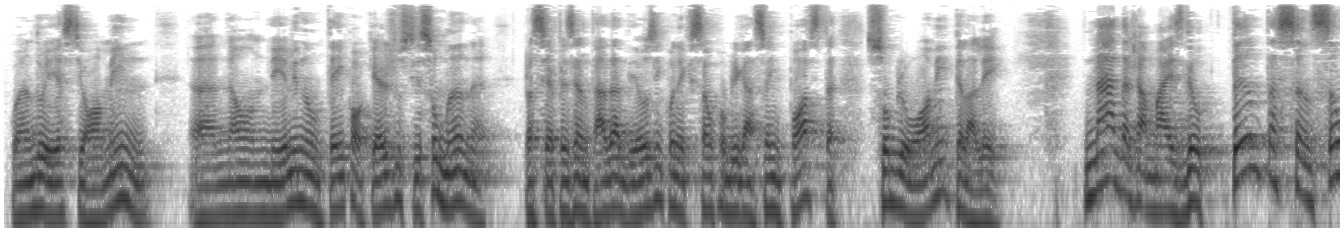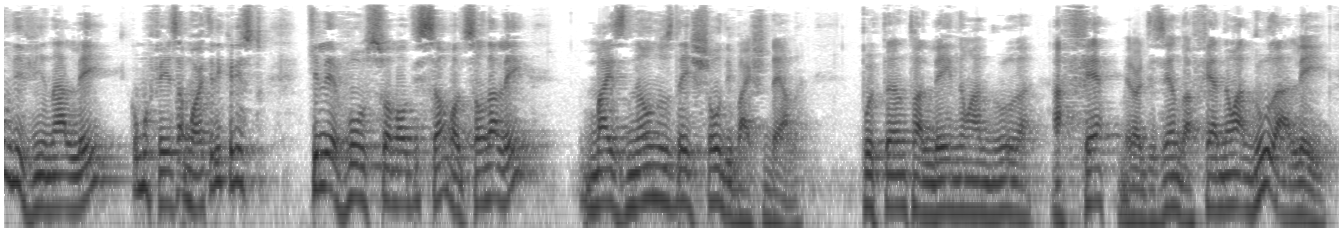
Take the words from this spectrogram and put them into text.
quando este homem uh, não, nele não tem qualquer justiça humana para ser apresentada a Deus em conexão com a obrigação imposta sobre o homem pela lei. Nada jamais deu tanta sanção divina à lei como fez a morte de Cristo, que levou sua maldição, maldição da lei, mas não nos deixou debaixo dela. Portanto, a lei não anula, a fé, melhor dizendo, a fé não anula a lei.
